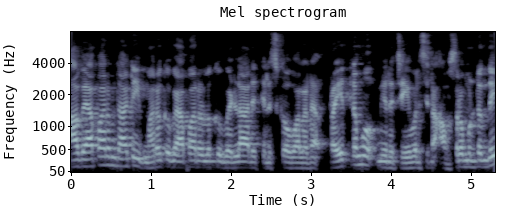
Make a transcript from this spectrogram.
ఆ వ్యాపారం దాటి మరొక వ్యాపారంలోకి వెళ్ళాలని తెలుసుకోవాలన్న ప్రయత్నము మీరు చేయవలసిన అవసరం ఉంటుంది.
